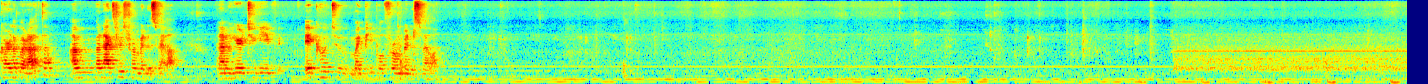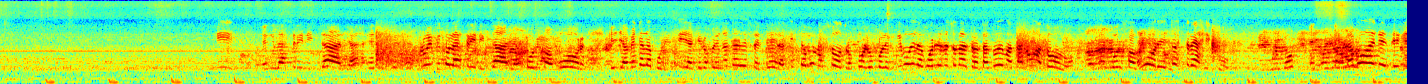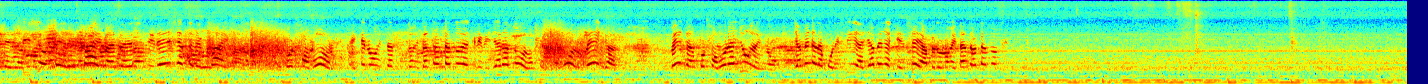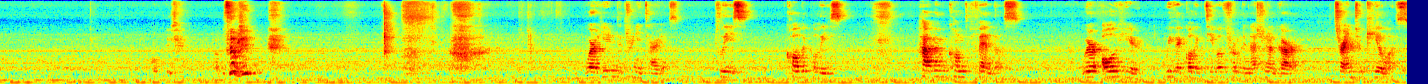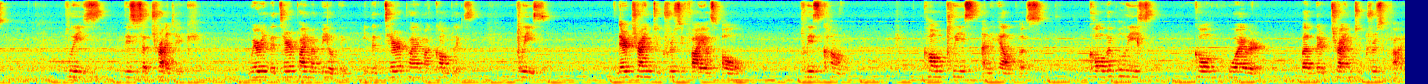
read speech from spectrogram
Carla Barata. I'm an actress from Venezuela, and I'm here to give echo to my people from Venezuela. en las Trinitarias, Hípico Las Trinitarias, por favor, que llamen a la policía, que nos vengan a defender. Aquí estamos nosotros, con los colectivos de la Guardia Nacional, tratando de matarnos a todos. Por favor, esto es trágico. Estamos en el, en el edificio Terepaima, en la residencia Terepaima. Por favor, es que nos están, tratando de acribillar a todos. Por favor, vengan. Vengan, por favor, ayúdennos. Llamen a la policía, llamen a quien sea, pero nos están tratando así. I'm sorry. We're here in the Trinitarians. Please, call the police. Have them come defend us. We're all here with the colectivos from the National Guard trying to kill us. Please, this is a tragic. We're in the Terepaima building, in the Terepaima complex. Please, they're trying to crucify us all. Please come. Come please and help us. Call the police, call whoever, but they're trying to crucify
